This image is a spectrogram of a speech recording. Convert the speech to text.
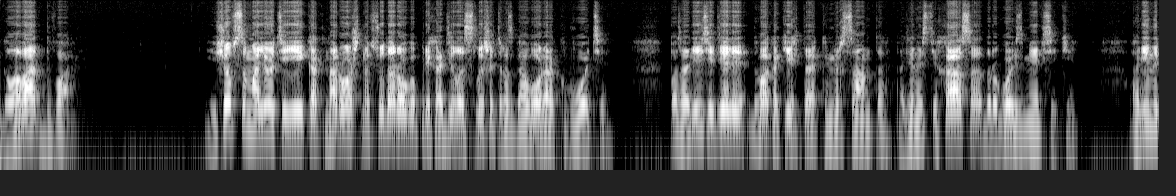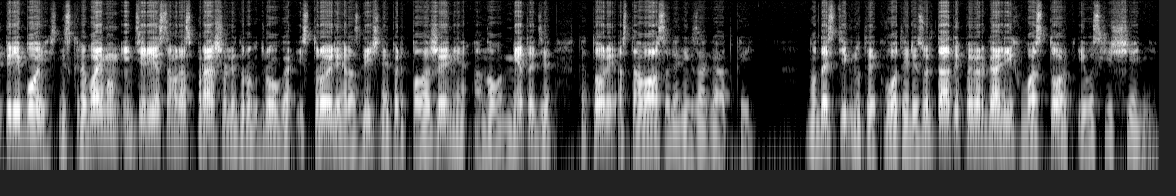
Глава 2. Еще в самолете ей как нарочно всю дорогу приходилось слышать разговоры о квоте. Позади сидели два каких-то коммерсанта, один из Техаса, другой из Мексики. Они наперебой с нескрываемым интересом расспрашивали друг друга и строили различные предположения о новом методе, который оставался для них загадкой. Но достигнутые квотой результаты повергали их в восторг и восхищение.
